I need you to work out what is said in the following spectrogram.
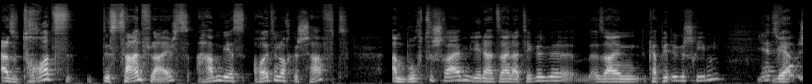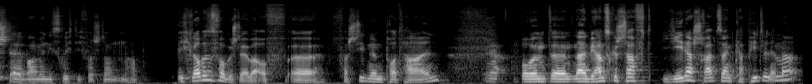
also trotz des Zahnfleischs haben wir es heute noch geschafft, am Buch zu schreiben. Jeder hat seinen Artikel, sein Kapitel geschrieben. Jetzt Wer- vorbestellbar, wenn ich es richtig verstanden habe. Ich glaube, es ist vorbestellbar auf äh, verschiedenen Portalen. Ja. Und äh, nein, wir haben es geschafft. Jeder schreibt sein Kapitel immer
